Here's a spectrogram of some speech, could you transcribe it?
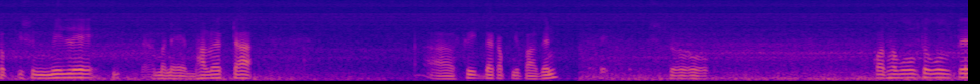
সব কিছু মিলে মানে ভালো একটা ফিডব্যাক আপনি পাবেন। তো কথা বলতে বলতে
